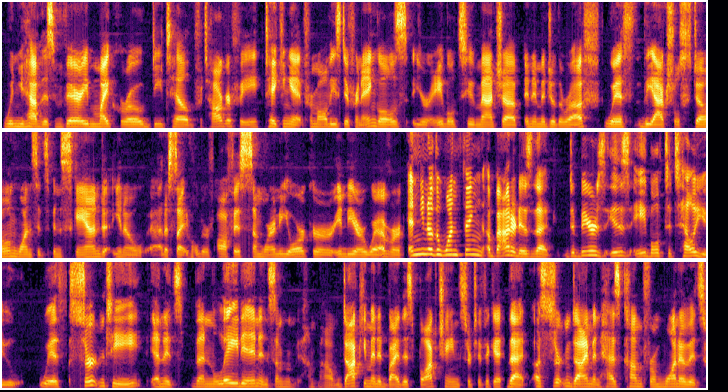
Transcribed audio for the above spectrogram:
when you have this very micro detailed photography, taking it from all these different angles, you're able to match up an image of the rough with the actual stone once it's been scanned, you know, at a site holder office somewhere in New York or India or wherever. And, you know, the one thing about it is that De Beers is able to tell you with certainty and it's then laid in and somehow documented by this blockchain certificate that a certain diamond has come from one of its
